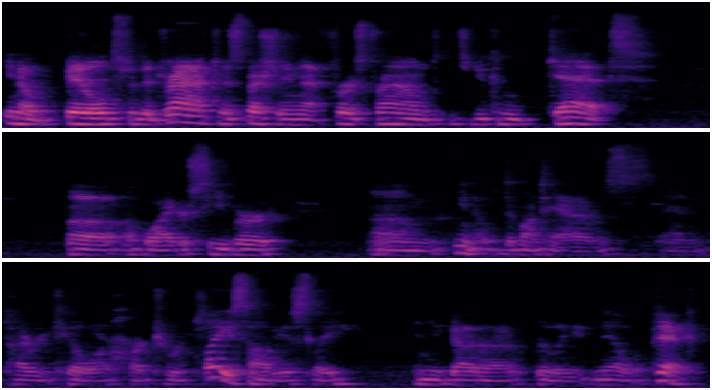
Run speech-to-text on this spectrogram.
you know, build through the draft, and especially in that first round, if you can get uh, a wide receiver, um, you know, Davante Adams and Tyreek Hill are hard to replace, obviously, and you've got to really nail the pick.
